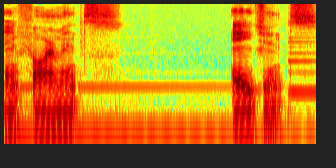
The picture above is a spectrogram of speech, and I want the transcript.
informants, agents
